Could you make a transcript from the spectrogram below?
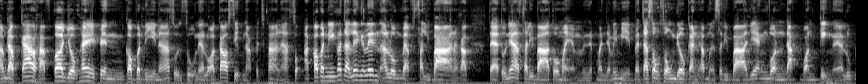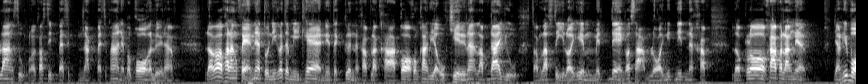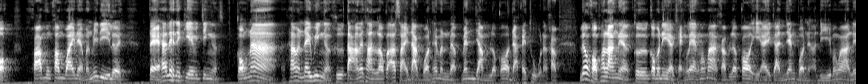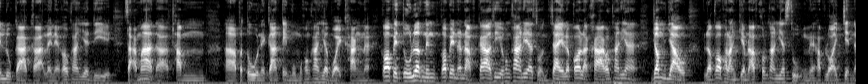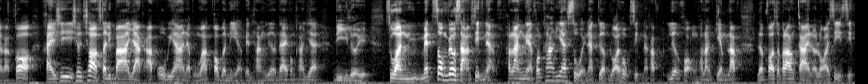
อันดับ 9 ครับ ก็ยกให้เป็นกอบานีนะส่วนสูงเนี่ย190หนัก85นะส่วนอะกอบานีก็จะเล่นเล่นอารมณ์แบบซาลิบานะครับ แต่ตัวเนี้ยซาลิบาตัวใหม่มันมันจะไม่มี มันจะทรงๆเดียวกันครับ เหมือนซาลิบาแย่งบอลดักบอลเก่งนะรูปร่างสูง190 80หนัก85เนี่ยพอๆกันเลยนะครับ แล้วก็พลังแฝงเนี่ยตัวนี้ก็จะมีแค่เนตเกิลนะครับ ราคาก็ค่อนข้างที่จะโอเคเลยนะ รับได้อยู่สำหรับ 400M เม็ดแดงก็ 300 นิดๆนะครับ แล้วก็ค่าพลังเนี่ยอย่างที่บอกความวงความไวเนี่ยมันไม่ดีเลย แต่ถ้าเล่นในเกมจริงๆอะกองหน้าถ้ามันได้วิ่งอะคือตามไม่ทันเราก็อาศัยดักบอลให้มันแบบแม่นยำแล้วก็ดักให้ถูกนะครับเรื่องของพลังเนี่ยคือกรณีแข็งแรงมากๆครับแล้วก็ AI การแย่งบอลเนี่ยดีมากๆเล่นลูกกากาอะไรเนี่ยค่อนข้างที่จะดี สามารถอ่าทำประตูในการเตะมุมค่อนข้างที่จะบ่อยครั้งนะก็เป็นตัวเลือกหนึ่งก็เป็นอันดับ 9 ที่ค่อนข้างที่จะสนใจ แล้วก็ราคาค่อนข้างที่จะย่อมเยา แล้วก็พลังเกมรับค่อนข้างที่จะสูงนะครับ107นะครับก็ใครที่ชื่นชอบซาลิบาอยากอัพ OVR เนี่ยผมว่ากอบานีอะเป็นทางเลือกได้ค่อนข้างที่จะดีเลย ส่วนเม็ดส้มเวล 30 เนี่ยพลังเนี่ยค่อนข้างที่จะสวยนะเกือบ 160 นะครับเรื่องของพลังเกมรับ แล้วก็สภาพร่างกายเนี่ย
